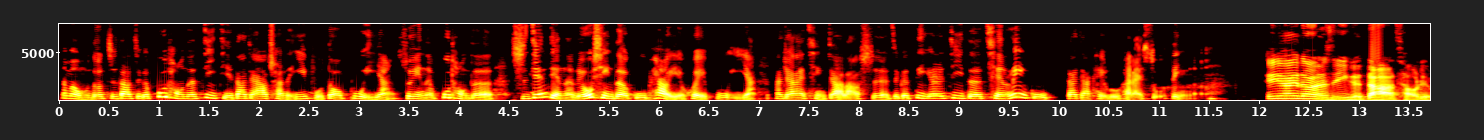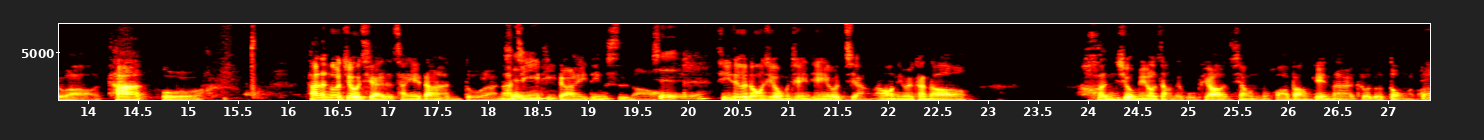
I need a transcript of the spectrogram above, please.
那么我们都知道，这个不同的季节，大家要穿的衣服都不一样，所以呢，不同的时间点呢，流行的股票也会不一样。那就来请教老师，这个第二季的潜力股，大家可以如何来锁定呢？AI 当然是一个大潮流啊，它我它能够救起来的产业当然很多了。那记忆体当然一定是嘛，是。其实这个东西我们前几天有讲，然后你会看到。很久没有涨的股票，像什么华邦电、南亚科都动了嘛？对，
